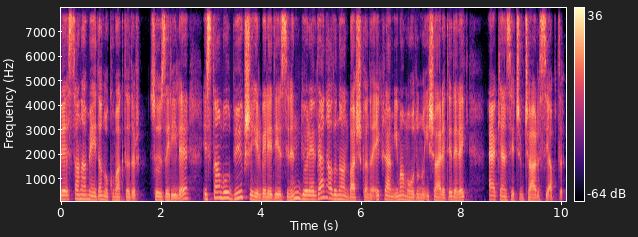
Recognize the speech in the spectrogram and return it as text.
ve sana meydan okumaktadır. Sözleriyle İstanbul Büyükşehir Belediyesi'nin görevden alınan başkanı Ekrem İmamoğlu'nu işaret ederek erken seçim çağrısı yaptı.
